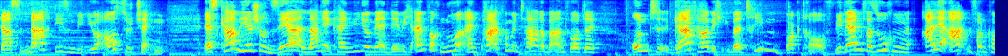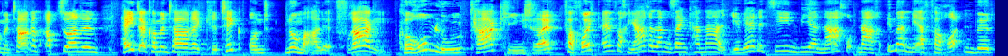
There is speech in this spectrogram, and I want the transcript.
das nach diesem Video auszuchecken. Es kam hier schon sehr lange kein Video mehr, in dem ich einfach nur ein paar Kommentare beantworte und gerade habe ich übertrieben Bock drauf. Wir werden versuchen, alle Arten von Kommentaren abzuhandeln. Hater-Kommentare, Kritik und normale Fragen. Korumlu Takin schreibt, verfolgt einfach jahrelang seinen Kanal. Ihr werdet sehen, wie er nach und nach immer mehr verrotten wird,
